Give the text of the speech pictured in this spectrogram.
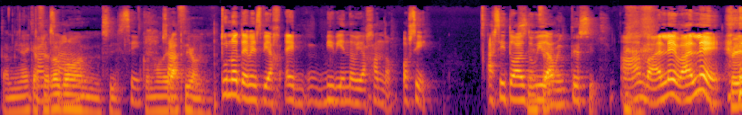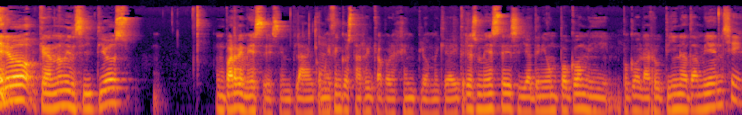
también hay que hacerlo con, sí, Sí. con O sea, moderación. Tú no te ves viaj- eh, viviendo viajando, ¿o sí? Así toda tu vida. Sinceramente sí. Ah, vale, vale. Pero quedándome en sitios un par de meses, en plan, como hice en Costa Rica, por ejemplo. Me quedé ahí tres meses y ya tenía un poco mi, un poco la rutina también. Sí.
